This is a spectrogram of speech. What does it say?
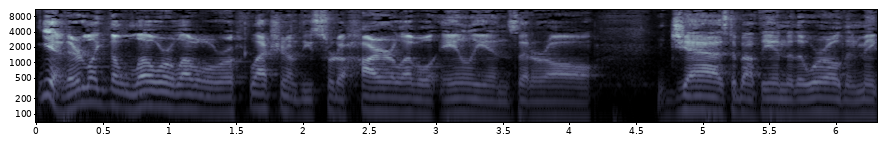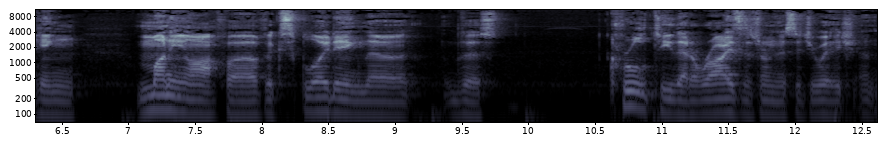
Yeah, they're like the lower level reflection of these sort of higher level aliens that are all jazzed about the end of the world and making money off of exploiting the the cruelty that arises from the situation.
